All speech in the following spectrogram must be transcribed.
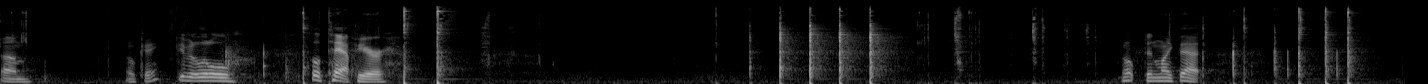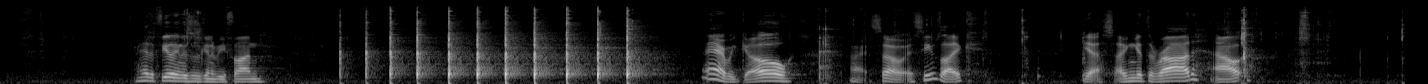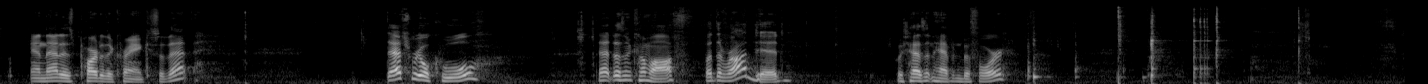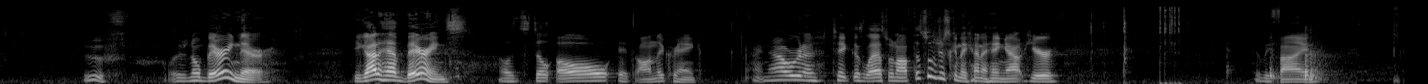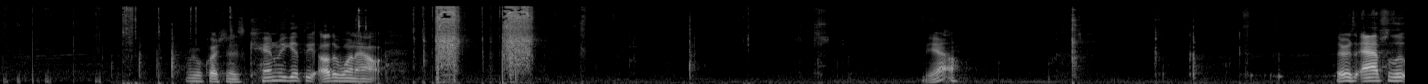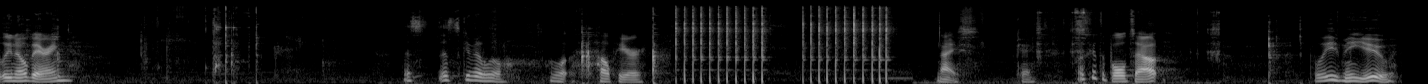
Um, okay, give it a little, little tap here. Nope, didn't like that. I had a feeling this was going to be fun. There we go. All right, so it seems like, yes, I can get the rod out, and that is part of the crank. So that, that's real cool. That doesn't come off, but the rod did, which hasn't happened before. Oof, there's no bearing there. You got to have bearings. Oh, it's still, oh, it's on the crank. All right, now we're going to take this last one off. This one's just going to kind of hang out here. It'll be fine. Real question is, can we get the other one out? Yeah. There's absolutely no bearing. Let's let's give it a little, little help here. Nice. Okay. Let's get the bolts out. Believe me, you.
